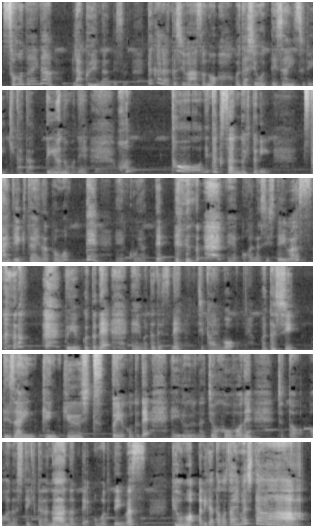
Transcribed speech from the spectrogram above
壮大な楽園なんです。だから私はその私をデザインする生き方っていうのをね本当にたくさんの人に伝えていきたいなと思って、えー、こうやって えー、お話ししています。ということで、えー、またですね次回も私デザイン研究室ということで、えー、いろいろな情報をねちょっとお話できたらななんて思っています。今日もありがとうございました。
